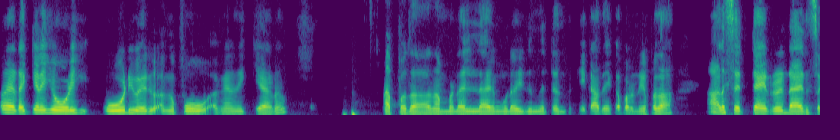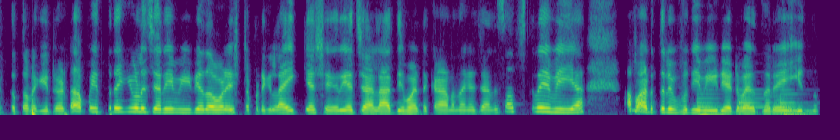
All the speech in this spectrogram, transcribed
അവർ ഇടയ്ക്കിടയ്ക്ക് ഓടി ഓടി വരും അങ്ങ് പോവും അങ്ങനെ നിൽക്കുകയാണ്. അപ്പോൾ ദാ നമ്മുടെ എല്ലാവരും കൂടെ ഇരുന്നിട്ട് എന്തൊക്കെ കഥയൊക്കെ പറഞ്ഞു. അപ്പോൾ ദാ ആൾ സെറ്റ് ആയിട്ടുണ്ട് ഡാൻസ് ഒക്കെ തുടങ്ങിയിട്ട് അപ്പോൾ ഇത്രയൊക്കെയുള്ള ചെറിയ വീഡിയോ നമ്മളെ ഇഷ്ടപ്പെട്ടെങ്കിൽ ലൈക്ക് ചെയ്യുക ഷെയർ ചെയ്യുക ചാനൽ ആദ്യമായിട്ട് കാണുന്നെങ്കിൽ ചാനൽ സബ്സ്ക്രൈബ് ചെയ്യുക. അപ്പോൾ അടുത്തൊരു പുതിയ വീഡിയോ ആയിട്ട് വരുന്നവരെ ഇന്ന്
